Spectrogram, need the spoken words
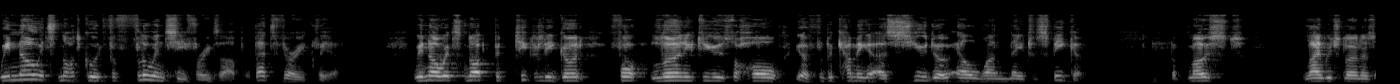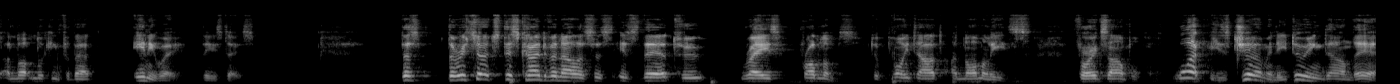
We know it's not good for fluency, for example. That's very clear. We know it's not particularly good for learning to use the whole, you know, for becoming a pseudo L1 native speaker. But most language learners are not looking for that anyway these days. The research, this kind of analysis is there to raise problems, to point out anomalies. For example, what is Germany doing down there?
